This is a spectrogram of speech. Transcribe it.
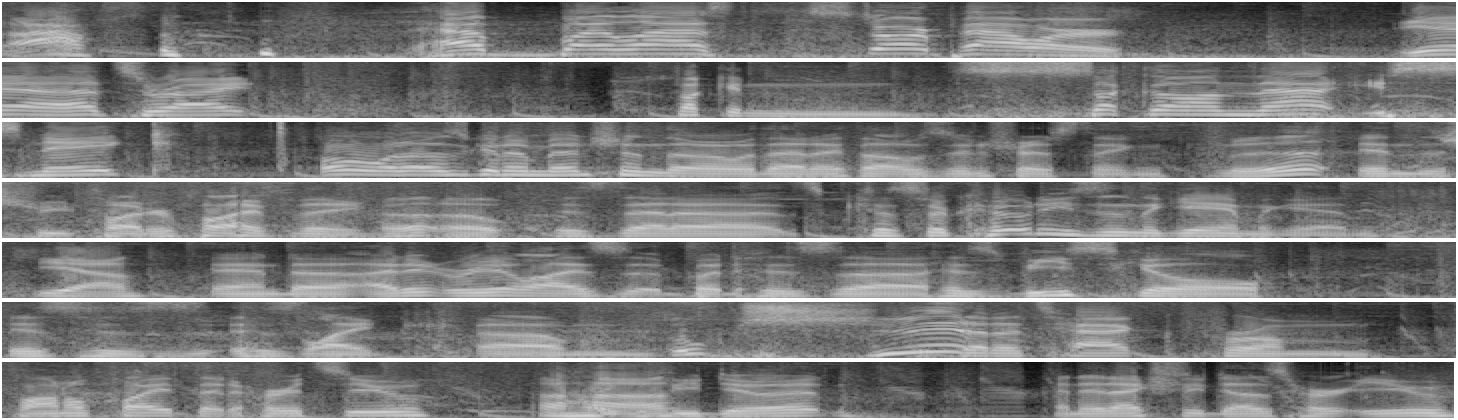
Ah, have my last star power. Yeah, that's right. Fucking suck on that, you snake. Oh, what I was gonna mention though that I thought was interesting Uh in the Street Fighter Five thing oh. is that uh, because so Cody's in the game again, Yeah. and uh, I didn't realize it, but his uh, his V skill is his his like um Oh is that attack from Final Fight that hurts you Uh-huh. if you do it, and it actually does hurt you.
